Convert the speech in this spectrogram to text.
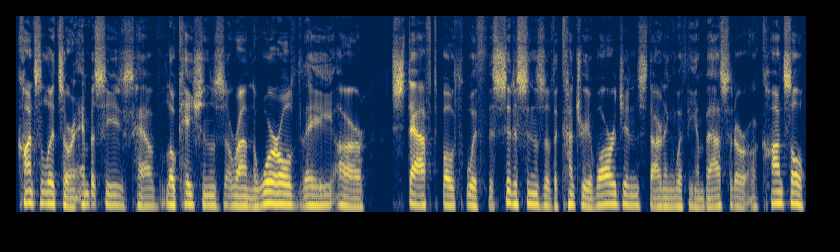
consulates or embassies have locations around the world, they are staffed both with the citizens of the country of origin, starting with the ambassador or consul,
